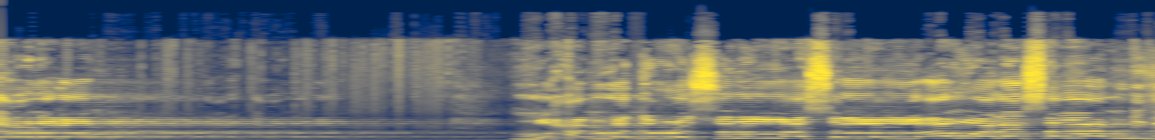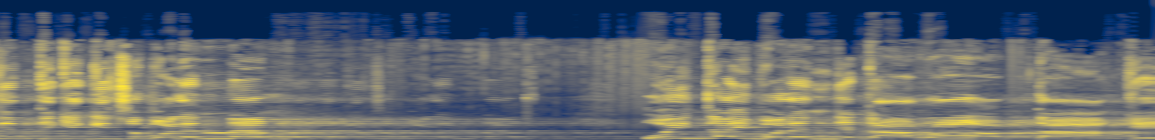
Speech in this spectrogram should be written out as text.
কারণ হলো মোহাম্মদুর রসুল্লাহ সাল্লাহ সাল্লাম নিজের থেকে কিছু বলেন না ওইটাই বলেন যেটা রব তাকে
